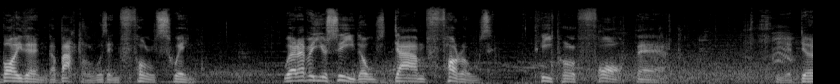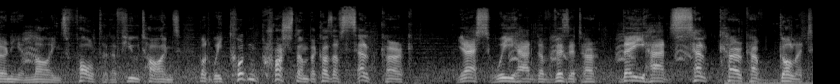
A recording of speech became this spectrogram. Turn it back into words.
By then, the battle was in full swing. Wherever you see those damned furrows, people fought there. The Aedirnian lines faltered a few times, but we couldn't crush them because of Seltkirk. Yes, we had the Visitor. They had Seltkirk of Gulet,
